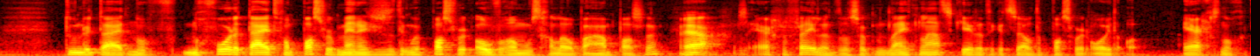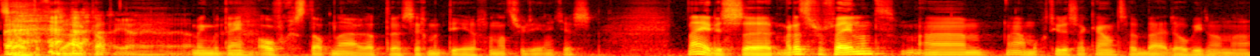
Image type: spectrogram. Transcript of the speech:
toen de tijd, nog, nog voor de tijd van password managers, dat ik mijn paswoord overal moest gaan lopen aanpassen. Ja. Dat was erg vervelend. Dat was ook de la- laatste keer dat ik hetzelfde paswoord ooit ergens nog hetzelfde gebruikt had. ja, ja, ja. Dan ben ik meteen overgestapt naar het segmenteren van dat soort dingetjes. Nee, dus, eh, maar dat is vervelend. Ehm, nou, mocht je dus accounts hebben bij Adobe, dan eh,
